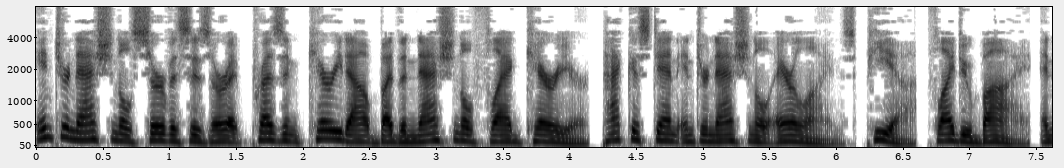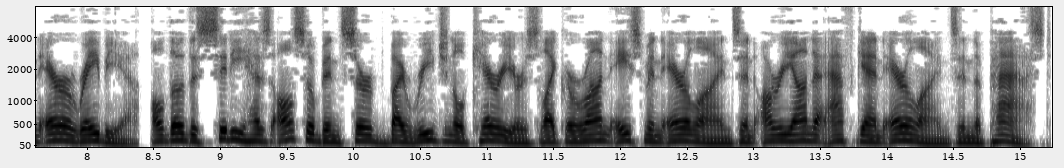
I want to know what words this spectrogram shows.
International services are at present carried out by the national flag carrier, Pakistan International Airlines (PIA), Fly Dubai, and Air Arabia, although the city has also been served by regional carriers like Iran Aseman Airlines and Ariana Afghan Airlines in the past.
